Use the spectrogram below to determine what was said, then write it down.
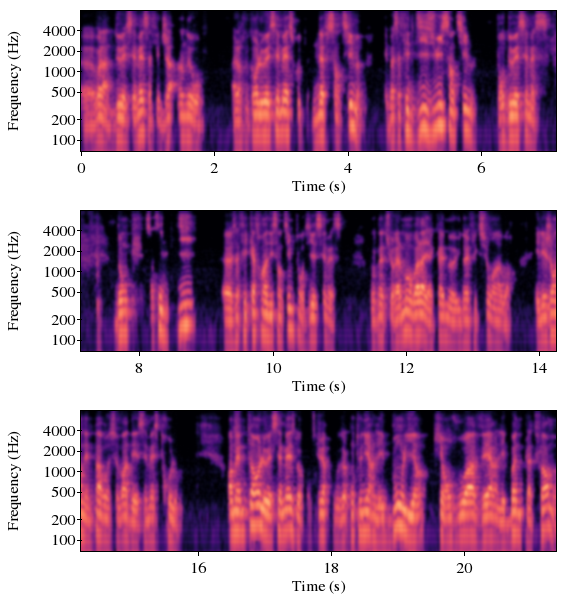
voilà, deux SMS, ça fait déjà 1 euro. Alors que quand le SMS coûte 9 centimes, eh ben, ça fait 18 centimes pour 2 SMS. Donc, ça fait, 10, euh, ça fait 90 centimes pour 10 SMS. Donc, naturellement, voilà, il y a quand même une réflexion à avoir. Et les gens n'aiment pas recevoir des SMS trop longs. En même temps, le SMS doit contenir, doit contenir, les bons liens qui envoient vers les bonnes plateformes.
